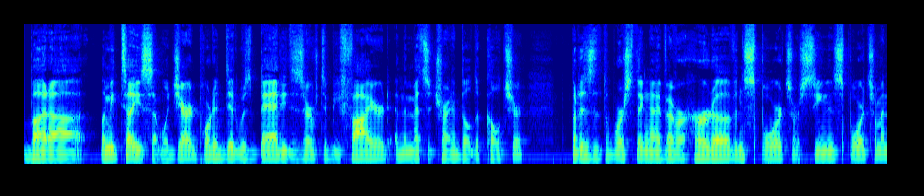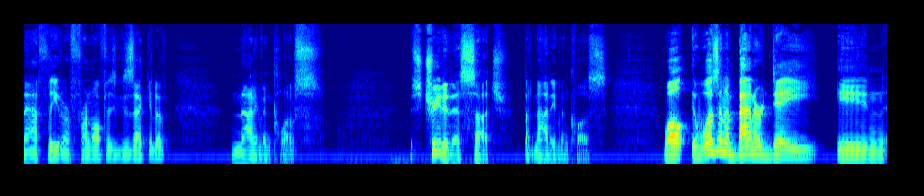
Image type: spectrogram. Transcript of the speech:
But uh, let me tell you something. What Jared Porter did was bad. He deserved to be fired, and the Mets are trying to build a culture. But is it the worst thing I've ever heard of in sports or seen in sports from an athlete or front office executive? Not even close. It was treated as such, but not even close. Well, it wasn't a banner day in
